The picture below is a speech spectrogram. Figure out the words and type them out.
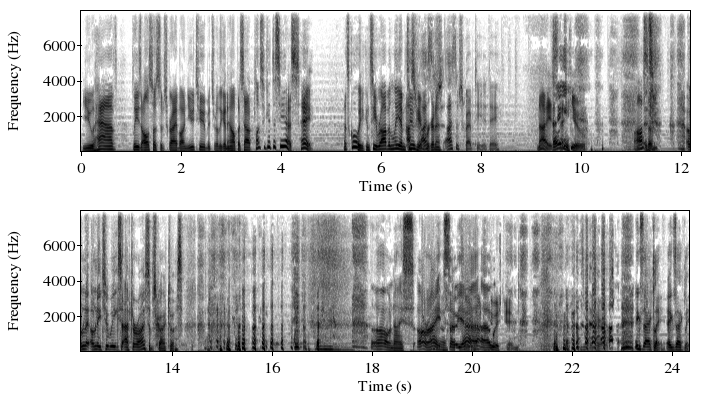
you have, please also subscribe on YouTube. It's really going to help us out. Plus, you get to see us. Hey, that's cool. You can see Rob and Liam too su- here. I We're gonna I subscribe to you today. nice. Hey. Thank you. Awesome. only only two weeks after I subscribed to us. oh, nice. All right. So So yeah, you're not uh, too ashamed. That's what I heard. exactly, exactly.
